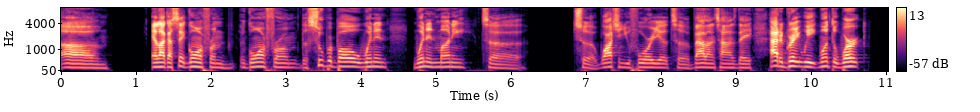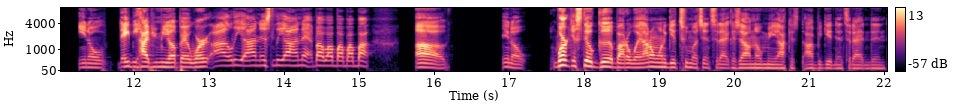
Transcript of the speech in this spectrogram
Um, and like I said, going from going from the Super Bowl winning winning money to to watching Euphoria to Valentine's Day. I had a great week. Went to work. You know, they be hyping me up at work. Ah, Leon this, Leon that, blah blah blah blah blah. Uh, you know, work is still good. By the way, I don't want to get too much into that because y'all know me. I could I'll be getting into that and then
